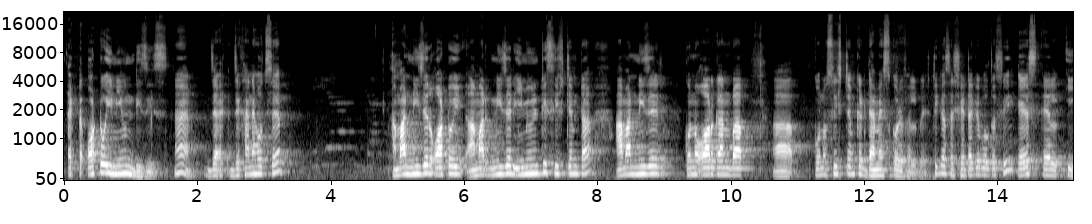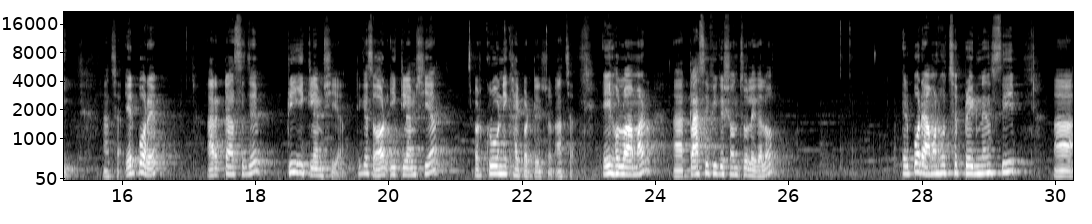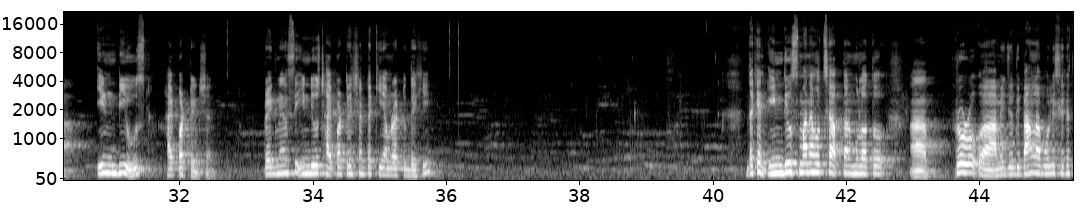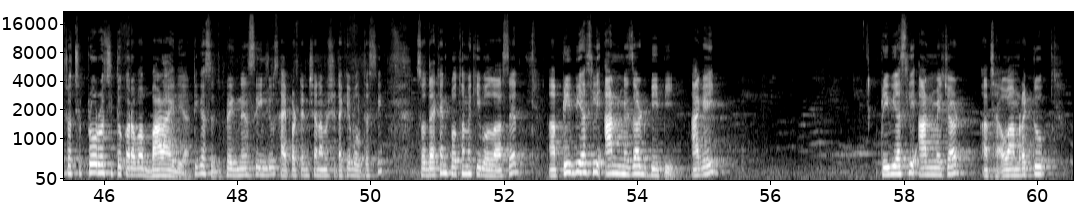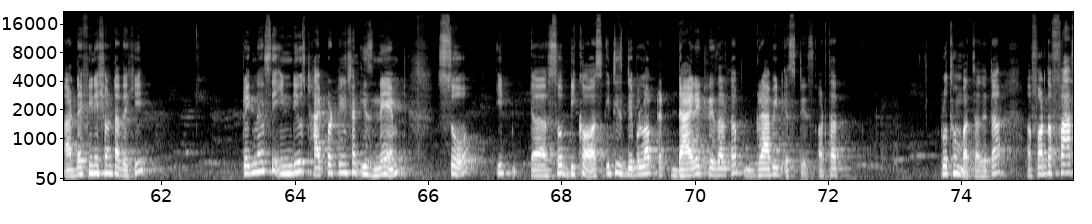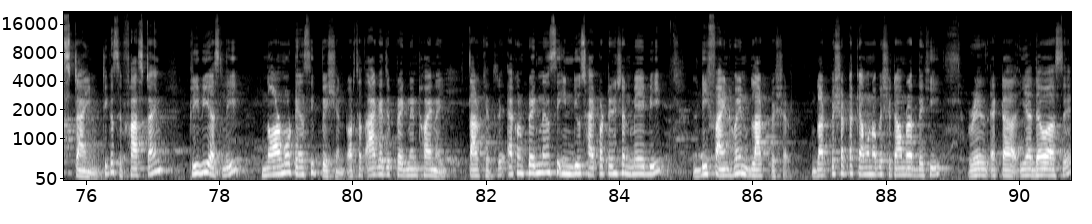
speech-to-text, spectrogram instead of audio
একটা অটো ইমিউন ডিজিজ হ্যাঁ যেখানে হচ্ছে আমার নিজের অটো আমার নিজের ইমিউনিটি সিস্টেমটা আমার নিজের কোনো অর্গান বা কোনো সিস্টেমকে ড্যামেজ করে ফেলবে, ঠিক আছে? সেটাকে বলতেছি এস এল ই আচ্ছা এরপরে আরেকটা আছে যে প্রি ইক্ল্যামশিয়া ঠিক আছে? Or eclampsia or chronic hypertension আচ্ছা এই হলো আমার ক্লাসিফিকেশন চলে গেল। এরপরে আমার হচ্ছে pregnancy induced hypertension pregnancy induced হাইপারটেনশনটা কি আমরা একটু দেখি? দেখেন ইনডিউস মানে হচ্ছে আপনার মূলত প্ররো আমি যদি বাংলা বলি সেক্ষেত্রে হচ্ছে প্ররোচিত করা বা বাড়ায় দেওয়া ঠিক আছে? প্রেগনেন্সি ইনডিউস হাইপারটেনশন আমরা সেটাকে বলতেছি। সো দেখেন প্রথমে কি বলা আছে? প্রিভিয়াসলি আনমেজার্ড বিপি আগেই প্রিভিয়াসলি আনমেজার্ড আচ্ছা ও আমরা একটু ডেফিনেশনটা দেখি। Pregnancy induced hypertension is named so it uh, so because it is developed direct result of gravid stage অর্থাৎ প্রথম বাচ্চা যেটা ফর দ্য ফার্স্ট টাইম ঠিক আছে? First time previously normotensive patient অর্থাৎ আগে যে প্রেগনেন্ট হয় নাই, তার ক্ষেত্রে। এখন pregnancy induce hypertension may be defined when blood pressure blood প্রেশারটা কেমন হবে সেটা আমরা দেখি। রেঞ্জ একটা ইয়া দেওয়া আছে।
